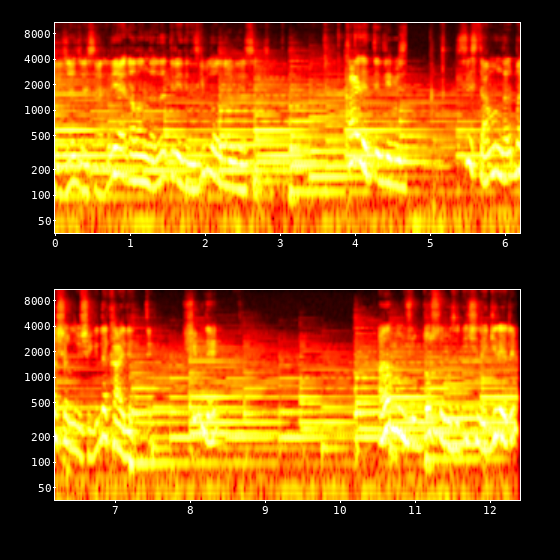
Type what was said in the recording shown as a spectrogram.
gireceğiz vesaire. Diğer alanları da dilediğiniz gibi doldurabilirsiniz. Kaydet dediğimiz sistem bunları başarılı bir şekilde kaydetti. Şimdi arabuluculuk dosyamızın içine girelim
